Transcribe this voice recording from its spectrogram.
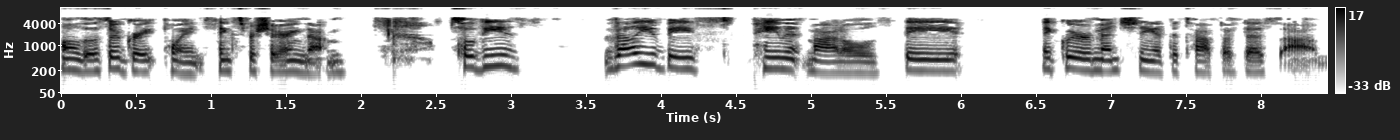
Oh, those are great points. Thanks for sharing them. So these value-based payment models, they, like we were mentioning at the top of this, um,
